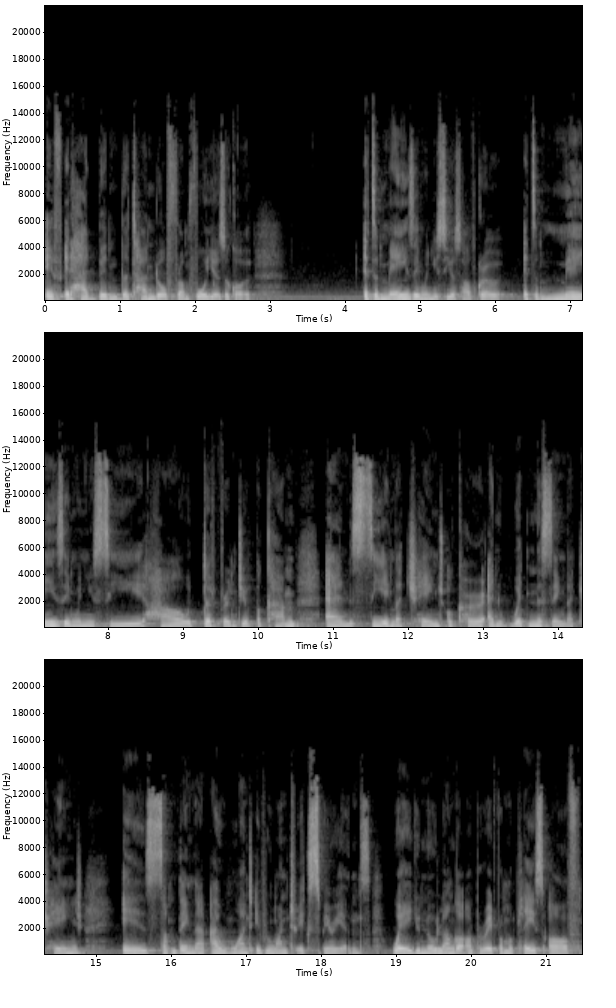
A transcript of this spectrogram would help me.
if it had been the Tando from 4 years ago it's amazing when you see yourself grow. It's amazing when you see how different you've become and seeing that change occur and witnessing that change is something that I want everyone to experience, where you no longer operate from a place of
